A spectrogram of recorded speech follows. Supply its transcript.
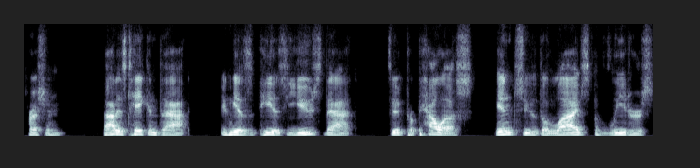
depression god has taken that and he has he has used that to propel us into the lives of leaders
